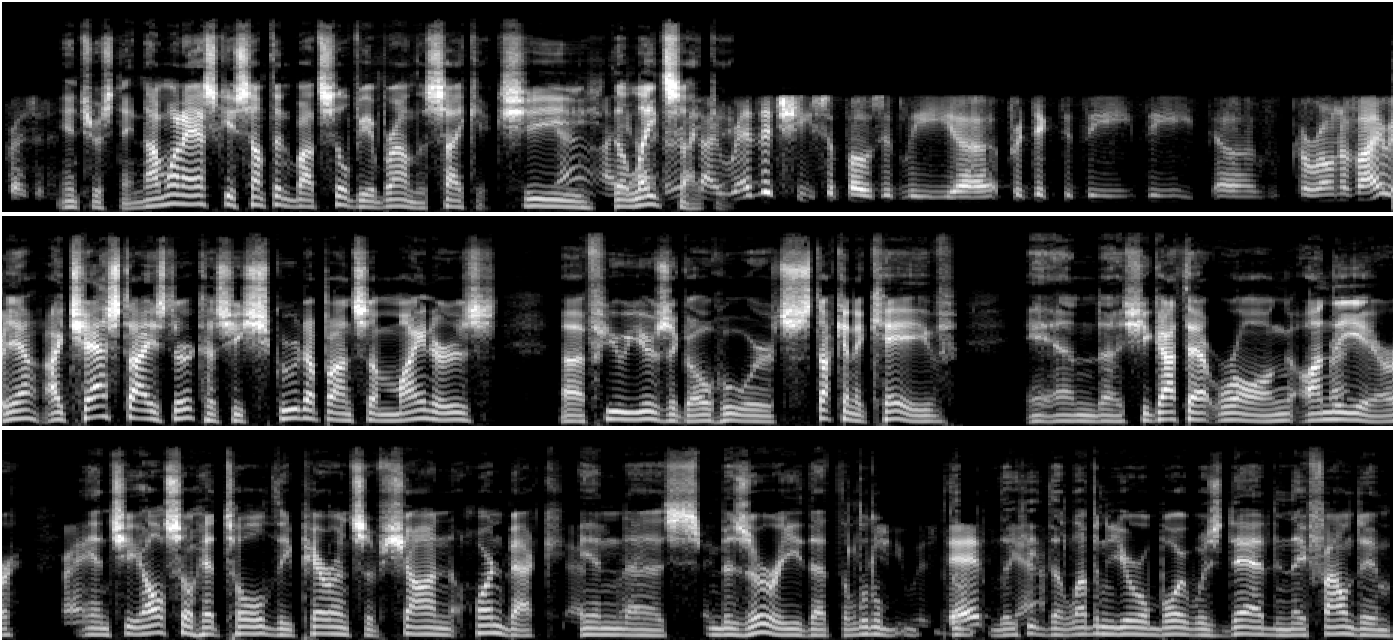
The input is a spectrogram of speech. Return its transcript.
president. Interesting. Now, I want to ask you something about Sylvia Browne, the psychic. She, Yeah, the I- I late heard- psychic. I read that she supposedly uh, predicted the the uh, coronavirus. Yeah, I chastised her because she screwed up on some miners uh, a few years ago who were stuck in a cave, and uh, she got that wrong on the air. Right. And she also had told the parents of Shawn Hornbeck in uh, Missouri that the little the, dead, the, yeah. 11 year old boy was dead, and they found him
